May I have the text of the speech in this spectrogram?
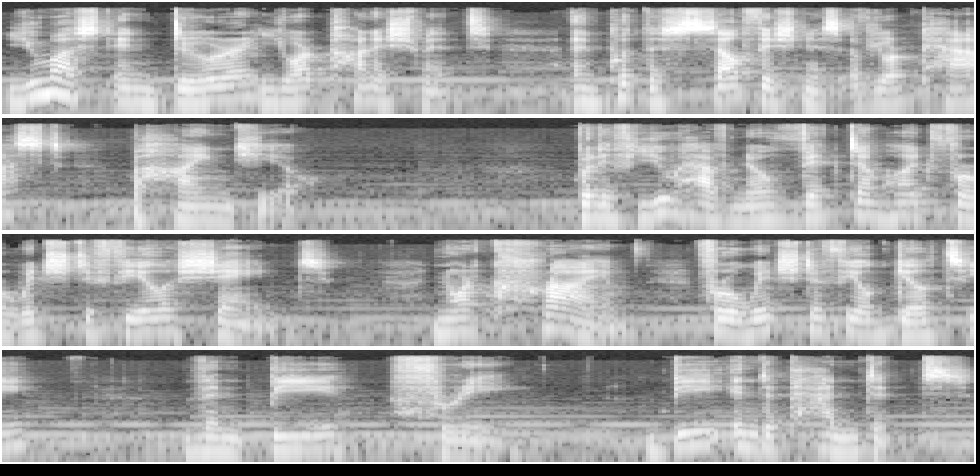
you must endure your punishment and put the selfishness of your past behind you. But if you have no victimhood for which to feel ashamed, nor crime for which to feel guilty, then be free. Be independent.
